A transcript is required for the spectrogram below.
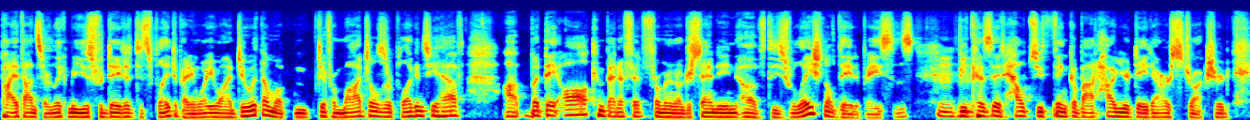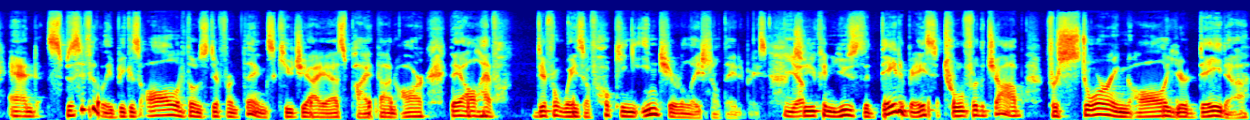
Python certainly can be used for data display, depending on what you want to do with them, what different modules or plugins you have. Uh, but they all can benefit from an understanding of these relational databases mm-hmm. because it helps you think about how your data are structured. And specifically, because all of those different things, QGIS, Python, R, they all have different ways of hooking into your relational database. Yep. So you can use the database tool for the job for storing all your data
